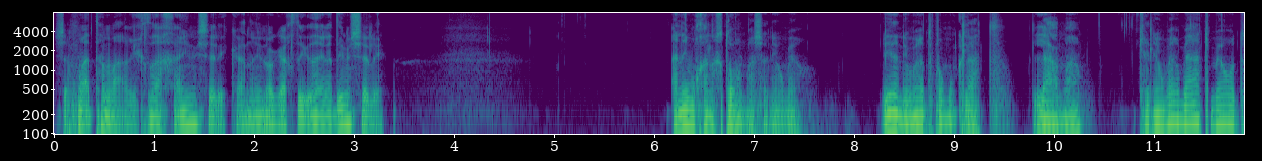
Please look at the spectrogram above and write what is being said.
עכשיו, מה אתה מעריך? זה החיים שלי כאן, אני לא אקח, זה, זה הילדים שלי. אני מוכן לחתום על מה שאני אומר. הנה, אני אומר את זה פה מוקלט. למה? כי אני אומר מעט מאוד.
